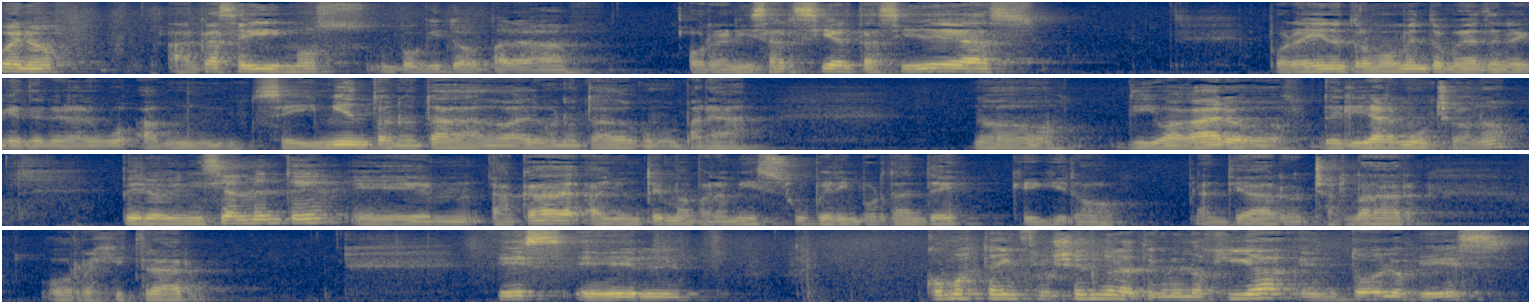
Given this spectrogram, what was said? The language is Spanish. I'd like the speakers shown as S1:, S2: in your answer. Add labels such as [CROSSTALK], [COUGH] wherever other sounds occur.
S1: Bueno, acá seguimos un poquito para organizar ciertas ideas. Por ahí en otro momento me voy a tener que tener algún seguimiento anotado, algo anotado como para no divagar o delirar mucho, ¿no? Pero inicialmente eh, acá hay un tema para mí súper importante que quiero plantear o charlar o registrar. Es el cómo está influyendo la tecnología en todo lo que es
